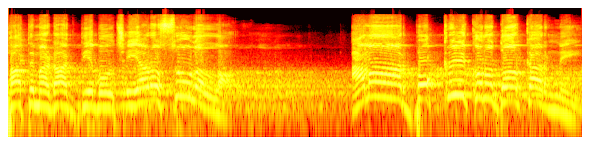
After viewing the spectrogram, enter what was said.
ফাতেমা ডাক দিয়ে বলছে, ইয়া রসুল আল্লাহ আমার বকরির কোনো দরকার নেই।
